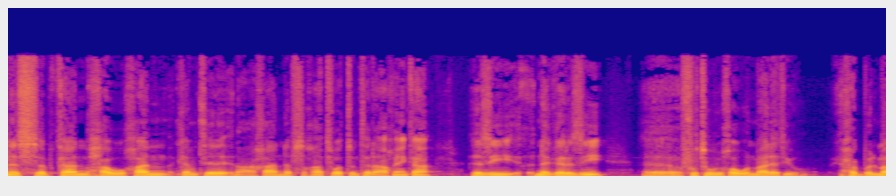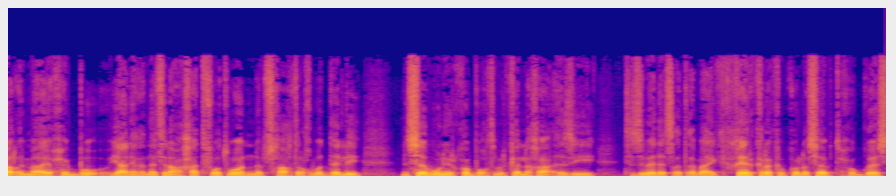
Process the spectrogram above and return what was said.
ንሰብካን ሓዉኻን ከምቲ ንኻ ነፍስኻ ትፈቱ እተ ኮንካ እዚ ነገር እዚ ፍትው ይኸውን ማለት እዩ ይብ መር ነቲ ንኻ ትፈትዎ ነስኻ ክትረክቦ ደሊ ንሰብ ውን ይርከቦ ክትብል ከለኻ እዚ ዝበለፀ ጠባይ ር ክረክብ ከሎ ሰብ ትገስ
